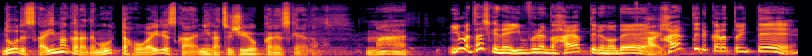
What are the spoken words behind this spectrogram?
どうですか？今からでも打った方がいいですか？2月14日ですけれども。まあ今確かねインフルエンザ流行ってるので、はい、流行ってるからといって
